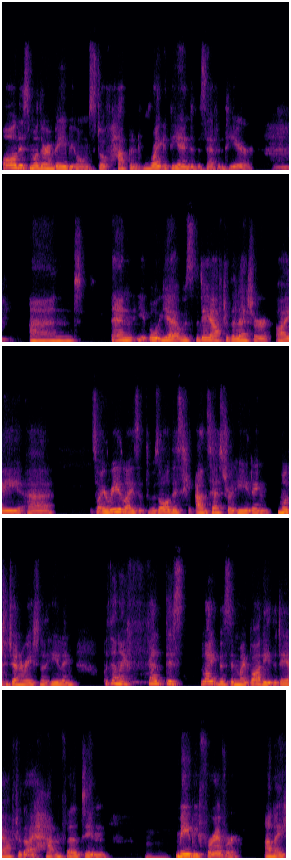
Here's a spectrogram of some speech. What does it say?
All this mother and baby home stuff happened right at the end of the seventh year. Mm. And then, oh yeah, it was the day after the letter. I uh, so I realized that there was all this ancestral healing, multi generational healing, but then I felt this lightness in my body the day after that I hadn't felt in mm-hmm. maybe forever and I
